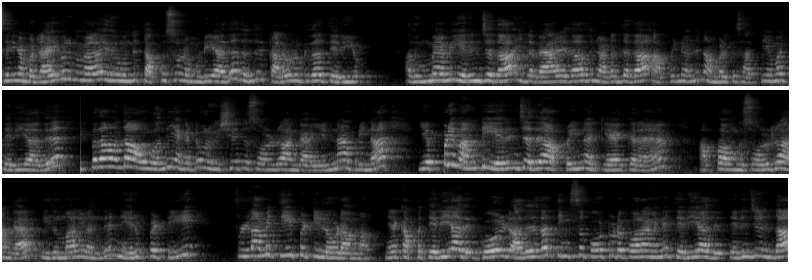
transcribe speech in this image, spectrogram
சரி நம்ம டிரைவருங்க மேலே இது வந்து தப்பு சொல்ல முடியாது. அது வந்து கடவுளுக்கு தான் தெரியும். அது உண்மையாமே எரிஞ்சதா இல்லை வேற ஏதாவது நடந்ததா அப்படின்னு வந்து நம்மளுக்கு சத்தியமாக தெரியாது. இப்போதான் வந்து அவங்க வந்து என்கிட்ட ஒரு விஷயத்த சொல்கிறாங்க என்ன அப்படின்னா எப்படி வண்டி எரிஞ்சது அப்படின்னு நான் கேட்குறேன் அப்போ அவங்க சொல்கிறாங்க இது மாதிரி வந்து நெருப்பட்டி ஃபுல்லாமே தீப்பெட்டி லோடாமா எனக்கு அப்போ தெரியாது. கோல்டு அதுதான் தான் திங்ஸை போட்டு விட போகிறாங்கன்னே தெரியாது. தெரிஞ்சிருந்தா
